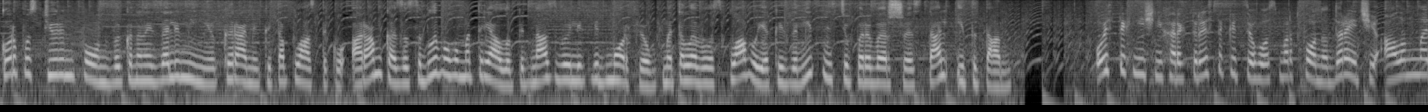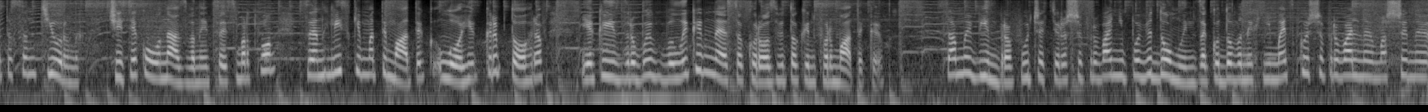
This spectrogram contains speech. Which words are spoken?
Корпус Turing Phone виконаний з алюмінію, кераміки та пластику, а рамка з особливого матеріалу під назвою Liquid Morphium – металевого сплаву, який за міцністю перевершує сталь і титан. Ось технічні характеристики цього смартфону. До речі, Алан Метесон Тюринг, честь якого названий цей смартфон, це англійський математик, логік, криптограф, який зробив великий внесок у розвиток інформатики. Саме він брав участь у розшифруванні повідомлень, закодованих німецькою шифрувальною машиною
